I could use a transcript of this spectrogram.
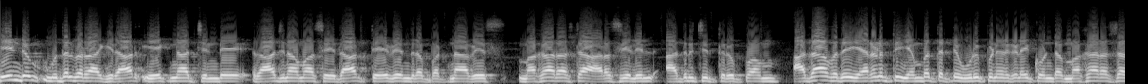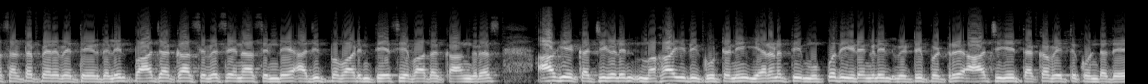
மீண்டும் முதல்வராகிறார் ஏக்நாத் சிண்டே. ராஜினாமா செய்தார் தேவேந்திர பட்னாவிஸ். மகாராஷ்டிரா அரசியலில் அதிர்ச்சி திருப்பம். அதாவது இருநூத்தி எண்பத்தெட்டு உறுப்பினர்களை கொண்ட மகாராஷ்டிரா சட்டப்பேரவை தேர்தலில் பாஜக சிவசேனா சிண்டே அஜித் பவாரின் தேசியவாத காங்கிரஸ் ஆகிய கட்சிகளின் மகாயுதி கூட்டணி இருநூத்தி முப்பது இடங்களில் வெற்றி பெற்று ஆட்சியை தக்க வைத்துக் கொண்டது.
